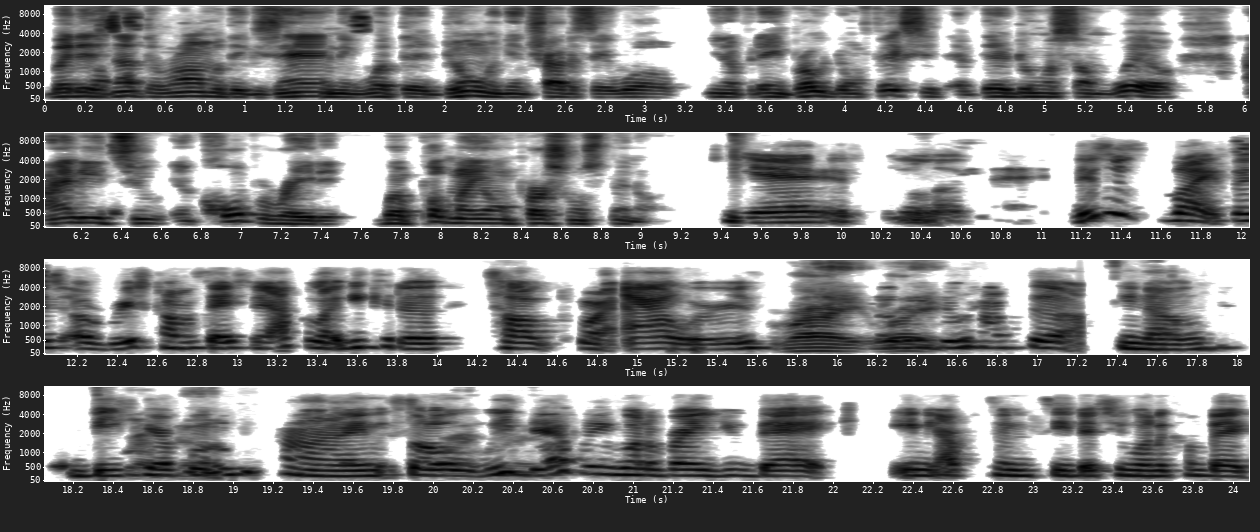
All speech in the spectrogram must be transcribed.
but there's nothing wrong with examining what they're doing and try to say, well, you know, if it ain't broke, don't fix it. If they're doing something well, I need to incorporate it, but put my own personal spin on it. Yes, love that. This was like such a rich conversation. I feel like we could have talked for hours. Right, right. We do have to, you know, be right careful now. Of time. So right, we right. definitely want to bring you back any opportunity that you want to come back.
